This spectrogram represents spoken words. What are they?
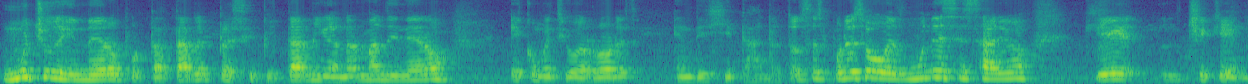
mucho dinero por tratar de precipitarme y ganar más dinero. He cometido errores en digital. Entonces por eso es muy necesario que chequen.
